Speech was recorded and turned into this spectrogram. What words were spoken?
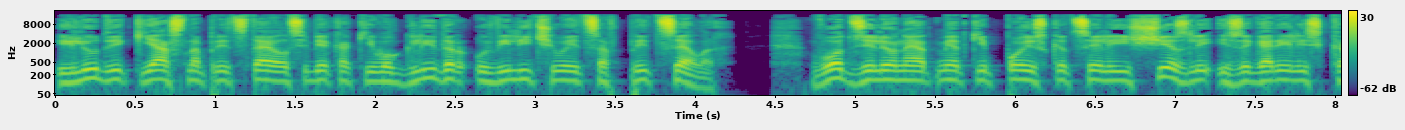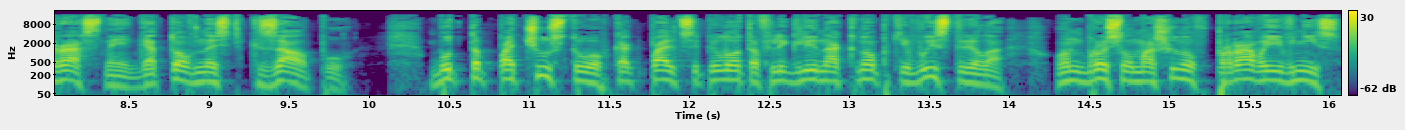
и Людвиг ясно представил себе, как его глидер увеличивается в прицелах. Вот зеленые отметки поиска цели исчезли и загорелись красные, готовность к залпу. Будто почувствовав, как пальцы пилотов легли на кнопки выстрела, он бросил машину вправо и вниз.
